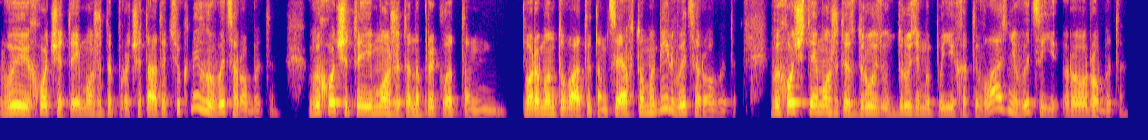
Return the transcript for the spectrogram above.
ви хочете і можете прочитати цю книгу, ви це робите. Ви хочете і можете, наприклад, там поремонтувати там цей автомобіль, ви це робите. Ви хочете і можете з, друз- з друзями поїхати в лазню, ви це робите.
